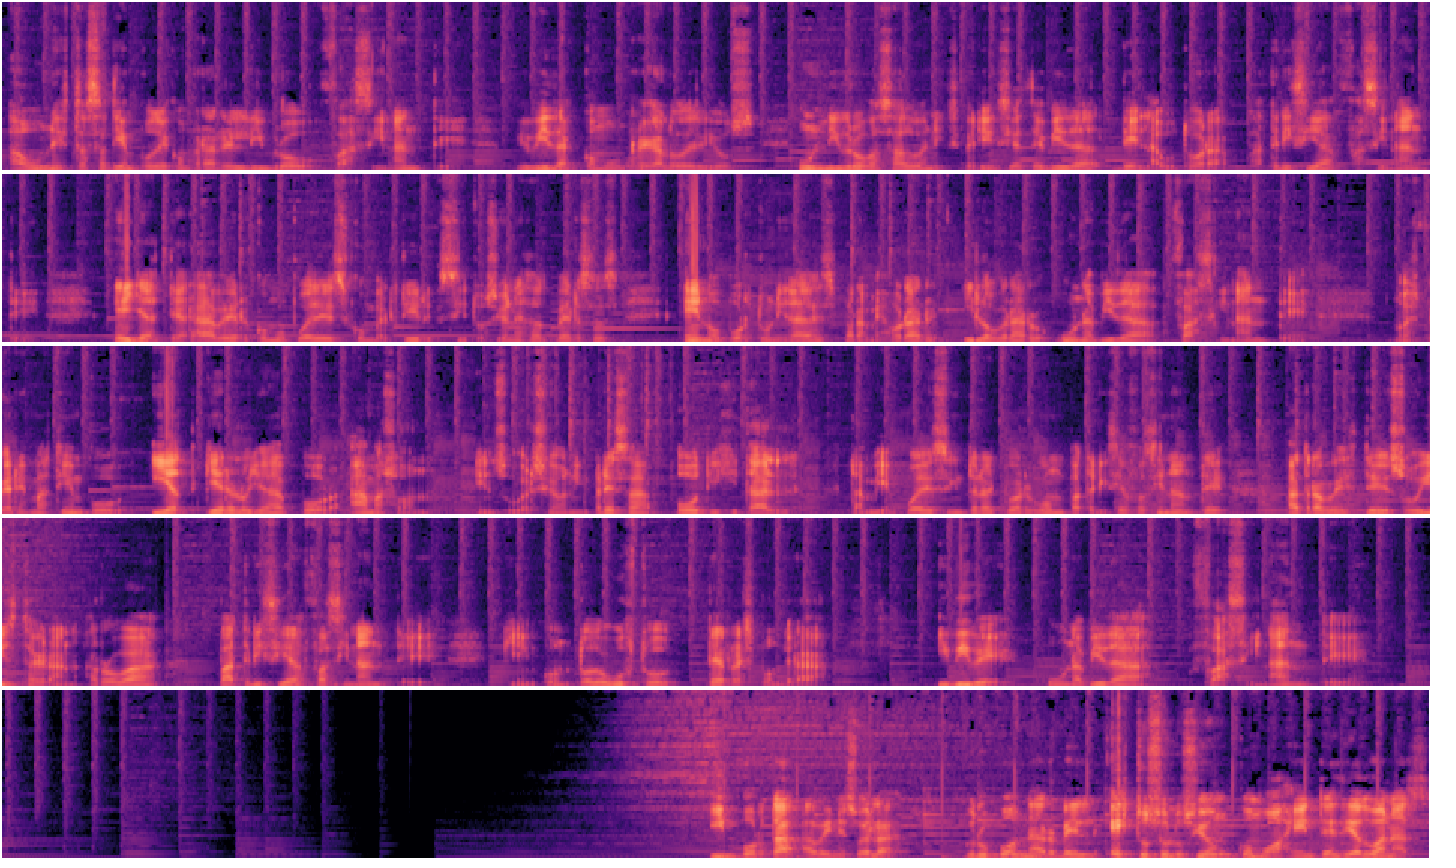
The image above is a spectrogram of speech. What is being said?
Aún estás a tiempo de comprar el libro Fascinante, Mi vida como un regalo de Dios, un libro basado en experiencias de vida de la autora Patricia Fascinante. Ella te hará ver cómo puedes convertir situaciones adversas en oportunidades para mejorar y lograr una vida fascinante. No esperes más tiempo y adquiérelo ya por Amazon, en su versión impresa o digital. También puedes interactuar con Patricia Fascinante a través de su Instagram, Patricia Fascinante, quien con todo gusto te responderá. Y vive una vida fascinante. Importa a Venezuela. Grupo Narvel es tu solución como agentes de aduanas.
